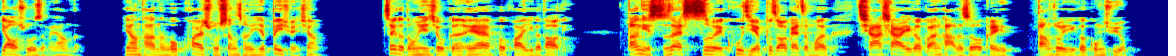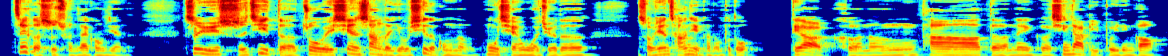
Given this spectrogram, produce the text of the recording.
要素怎么样的，让它能够快速生成一些备选项，这个东西就跟 AI 绘画一个道理。当你实在思维枯竭，不知道该怎么掐下一个关卡的时候，可以当做一个工具用，这个是存在空间的。至于实际的作为线上的游戏的功能，目前我觉得，首先场景可能不多。第二，可能它的那个性价比不一定高。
